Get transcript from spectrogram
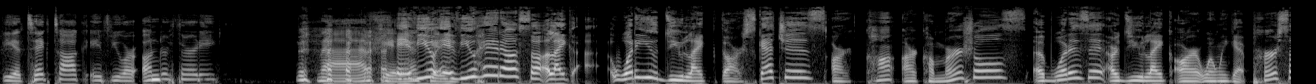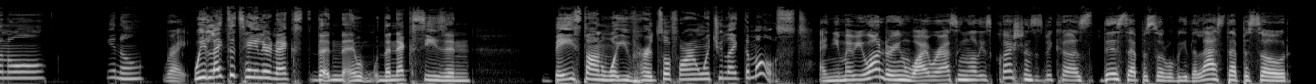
via TikTok if you are under 30. Nah, I'm kidding. if I'm you kidding. if you hit us uh, like what do you do you like our sketches our con- our commercials uh, what is it or do you like our when we get personal you know right. we like to tailor next the the next season based on what you've heard so far and what you like the most And you may be wondering why we're asking all these questions. is because this episode will be the last episode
